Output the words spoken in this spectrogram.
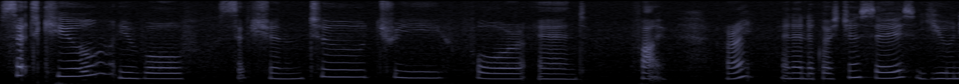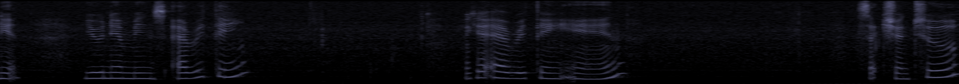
set Q involve section 2 3 4 and 5 alright and then the question says union union means everything. Okay everything in section 2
